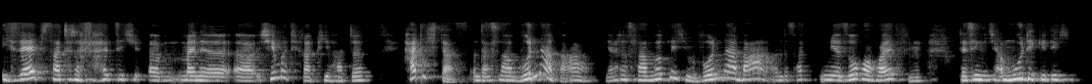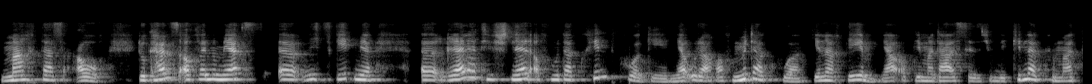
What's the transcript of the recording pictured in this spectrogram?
Ich selbst hatte das, als ich ähm, meine äh, Chemotherapie hatte, hatte ich das und das war wunderbar. Ja, das war wirklich wunderbar und das hat mir so geholfen. Deswegen ich ermutige dich, mach das auch. Du kannst auch, wenn du merkst, äh, nichts geht mir, äh, relativ schnell auf Mutter-Kind-Kur gehen, ja, oder auch auf Mütterkur, je nachdem, ja, ob jemand da ist, der sich um die Kinder kümmert.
